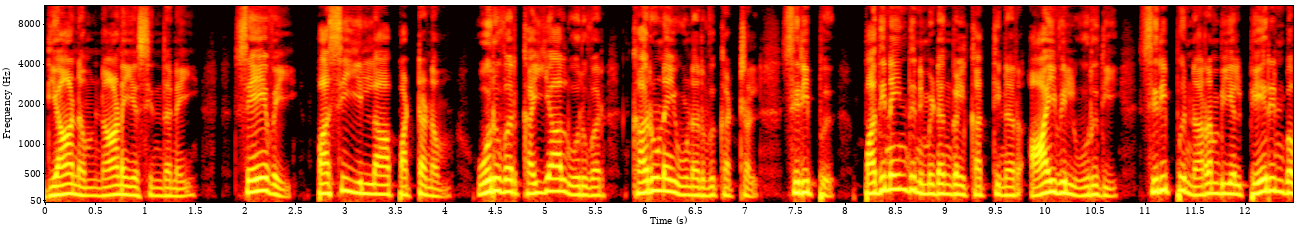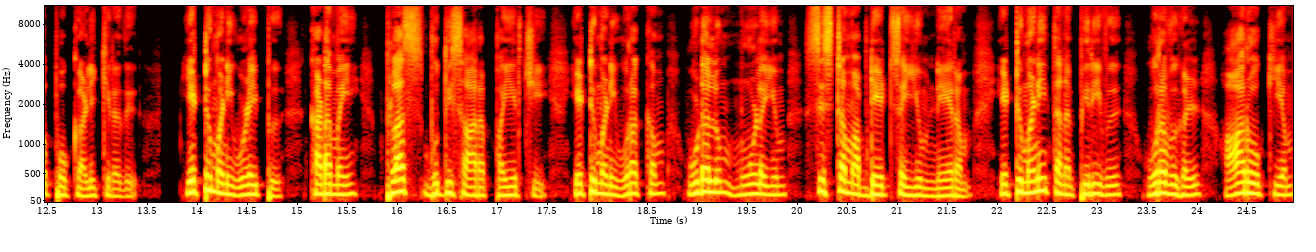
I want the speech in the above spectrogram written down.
தியானம் நாணய சிந்தனை. சேவை பசி இல்லா பட்டணம் ஒருவர் கையால் ஒருவர் கருணை உணர்வு கற்றல். சிரிப்பு பதினைந்து நிமிடங்கள் கத்தினர் ஆய்வில் உறுதி. சிரிப்பு நரம்பியல் பேரின்பப் போக்கு அளிக்கிறது. எட்டு மணி உழைப்பு கடமை பிளஸ் புத்திசார பயிற்சி. எட்டு மணி உறக்கம் உடலும் மூளையும் சிஸ்டம் அப்டேட் செய்யும் நேரம். எட்டு மணித்தன பிரிவு உறவுகள் ஆரோக்கியம்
